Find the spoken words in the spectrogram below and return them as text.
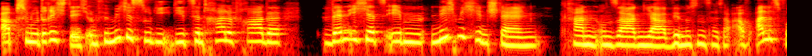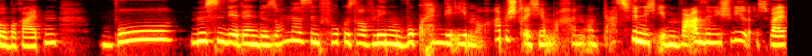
Absolut richtig. Und für mich ist so die, die zentrale Frage, wenn ich jetzt eben nicht mich hinstellen kann und sagen, ja, wir müssen uns halt auf alles vorbereiten, wo müssen wir denn besonders den Fokus drauf legen und wo können wir eben auch Abstriche machen? Und das finde ich eben wahnsinnig schwierig, weil,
